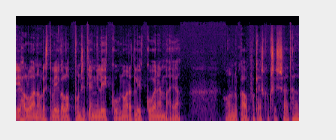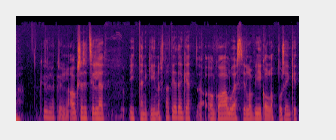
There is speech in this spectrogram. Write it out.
ihan luonnollista viikonloppuun sitten jengi liikkuu, nuoret liikkuu enemmän ja on kauppakeskuksissa ja tällä. Kyllä, kyllä. Onko se sitten silleen, että itteni kiinnostaa tietenkin, että onko alue silloin viikonloppuisinkin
